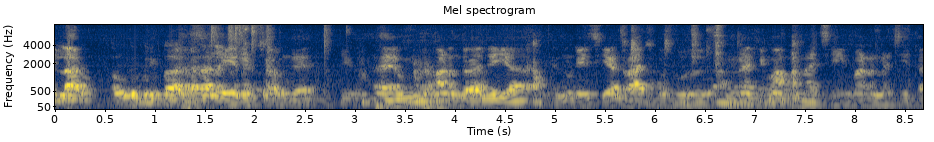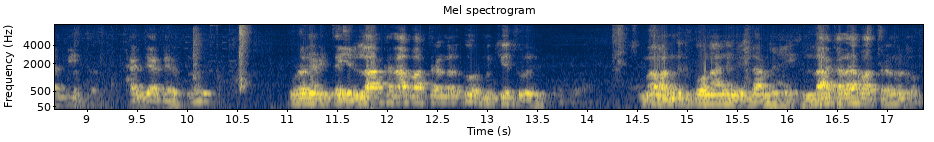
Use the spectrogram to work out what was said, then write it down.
எல்லாரும் அவங்க குறிப்பா கதாநாயகன் நடிச்ச அவங்க ஆனந்தராஜ் ஐயா என்னுடைய சியான் ராஜ்கபூர் அண்ணா இமாம் அண்ணாச்சி இமான் அண்ணாச்சி தம்பி கஞ்சா கருப்பு உடனடித்த எல்லா கதாபாத்திரங்களுக்கும் ஒரு முக்கியத்துவம் இருக்கு. சும்மா வந்துட்டு போனாங்கன்னு இல்லாமல் எல்லா கதாபாத்திரங்களும்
